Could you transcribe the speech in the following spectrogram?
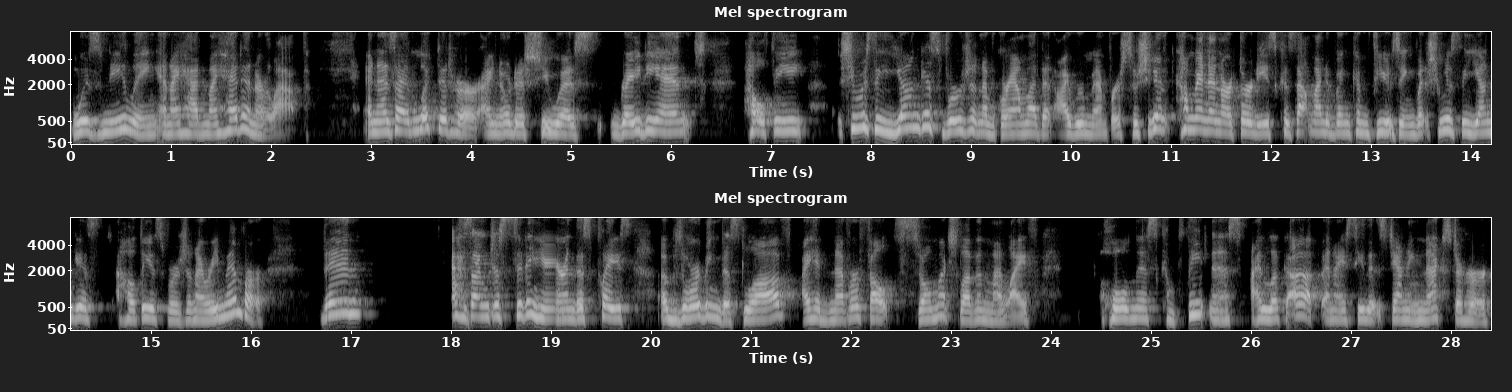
was kneeling and I had my head in her lap. And as I looked at her, I noticed she was radiant healthy. She was the youngest version of grandma that I remember. So she didn't come in in her 30s because that might have been confusing, but she was the youngest, healthiest version I remember. Then, as I'm just sitting here in this place, absorbing this love, I had never felt so much love in my life. Wholeness, completeness, I look up and I see that standing next to her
